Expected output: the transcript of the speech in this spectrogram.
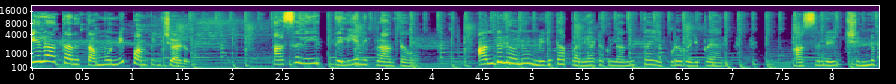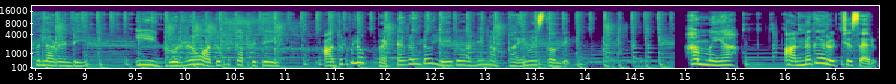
ఇలా తన తమ్ముణ్ణి పంపించాడు అసలే తెలియని ప్రాంతం అందులోనూ మిగతా పర్యాటకులంతా ఎప్పుడో వెళ్ళిపోయారు అసలే చిన్నపిల్లాడండి ఈ గుర్రం అదుపు తప్పితే అదుపులో పెట్టగలడో లేదో అని నాకు భయమేస్తోంది హమ్మయ్యా అన్నగారు వచ్చేశారు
